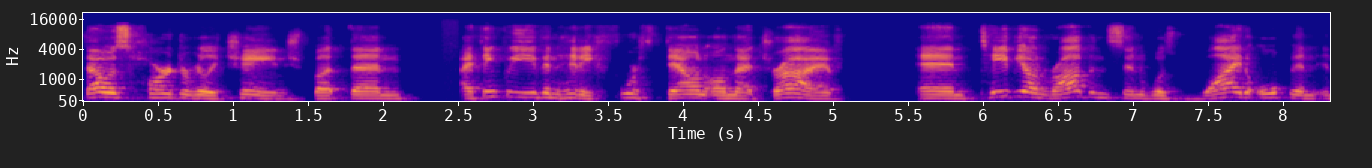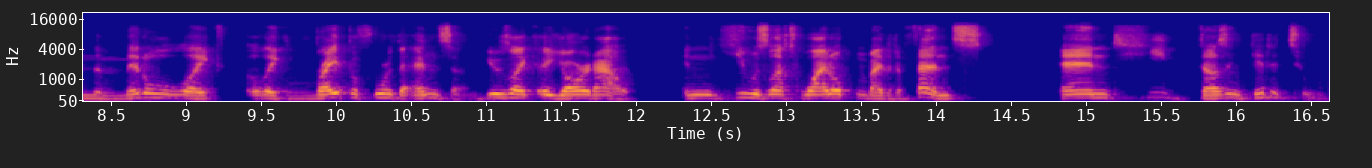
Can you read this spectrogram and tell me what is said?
that was hard to really change. But then I think we even hit a fourth down on that drive, and Tayvion Robinson was wide open in the middle, like like right before the end zone. He was like a yard out, and he was left wide open by the defense, and he doesn't get it to him.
